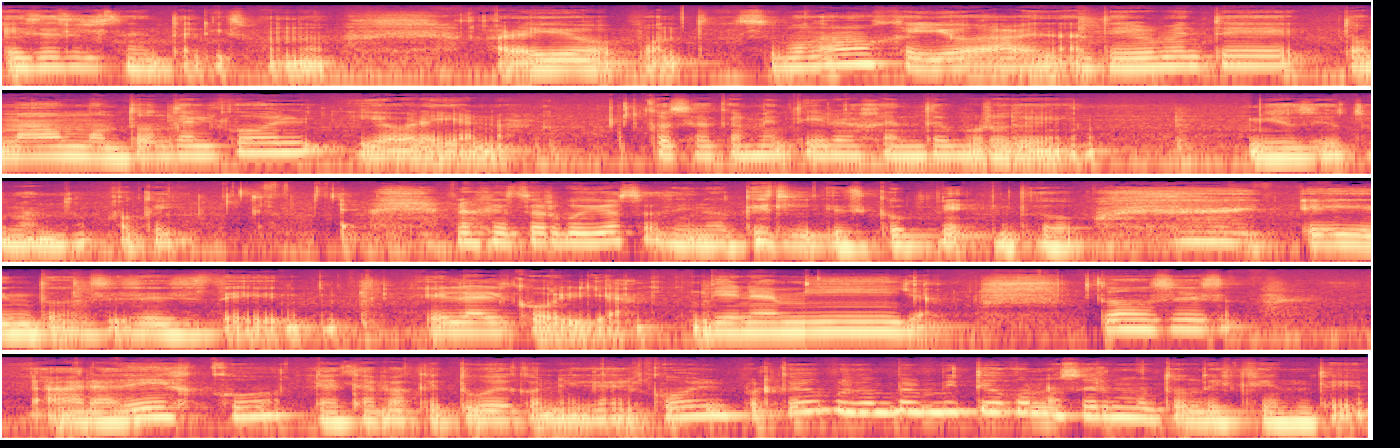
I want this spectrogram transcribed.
Ese es el sedentarismo, ¿no? Ahora yo, supongamos que yo anteriormente tomaba un montón de alcohol y ahora ya no cosa que es mentira, gente, porque yo sigo tomando, ok. No es que esté orgullosa, sino que les comento. Entonces, este, el alcohol ya viene a mí ya. Entonces, agradezco la etapa que tuve con el alcohol. ¿Por qué? Porque me permitió conocer un montón de gente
